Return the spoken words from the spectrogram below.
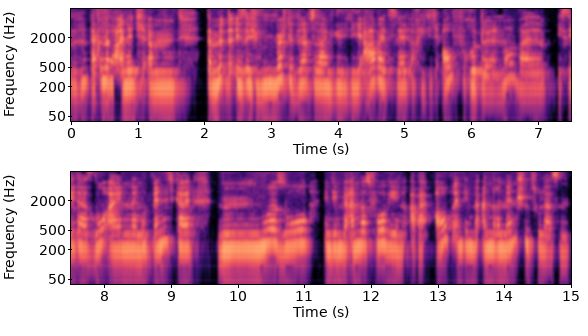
mhm. da können wir doch eigentlich ähm, damit, ich möchte sozusagen die, die Arbeitswelt auch richtig aufrütteln, ne? weil ich sehe da so eine Notwendigkeit, nur so, indem wir anders vorgehen, aber auch indem wir andere Menschen zulassen.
